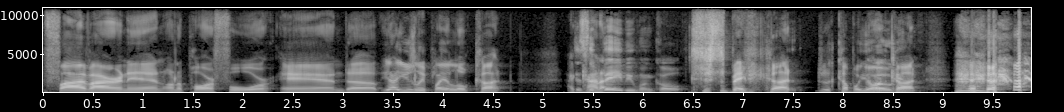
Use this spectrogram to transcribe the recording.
five iron in on a par four, and uh, yeah, I usually play a little cut. I Just kind a baby one, Colt. just a baby cut, just a couple yard Hogan. cut.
